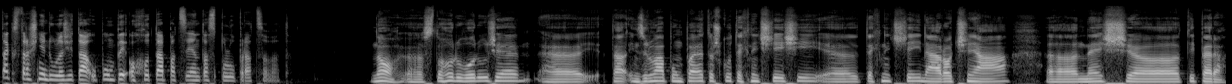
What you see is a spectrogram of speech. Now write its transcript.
tak strašně důležitá u pumpy ochota pacienta spolupracovat? No, eh, z toho důvodu, že eh, ta inzulinová pumpa je trošku techničtější, eh, techničtěji náročná než ty pera.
